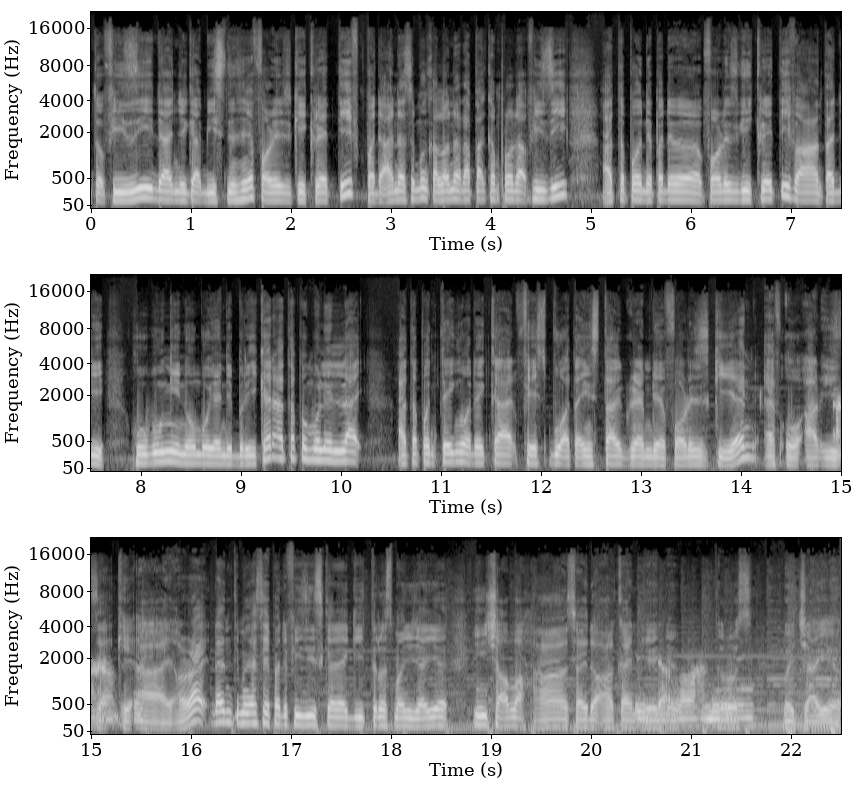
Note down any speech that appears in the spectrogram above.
Untuk Fizi Dan juga bisnesnya For Rezeki Kreatif Kepada anda semua. Kalau nak dapatkan produk Fizi Ataupun daripada For Rezeki Kreatif ah, Tadi Hubungi nombor yang diberikan Ataupun boleh like ataupun tengok dekat Facebook atau Instagram dia for rezeki kan? F O R E Z K I. Alright dan terima kasih pada Fizi sekali lagi. Terus maju jaya. Insyaallah ha saya doakan ia terus berjaya.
